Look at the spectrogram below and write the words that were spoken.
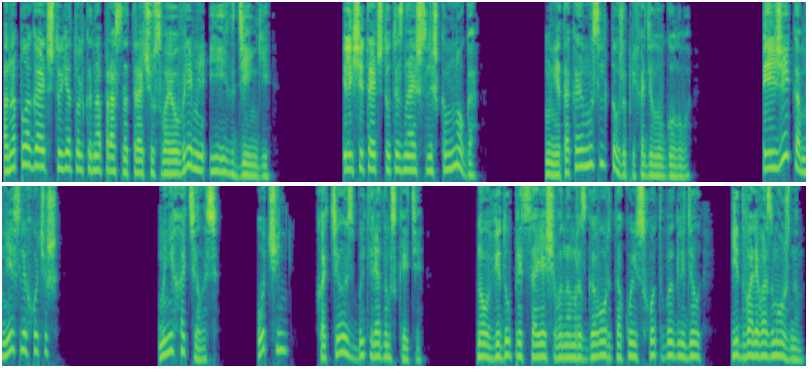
Она полагает, что я только напрасно трачу свое время и их деньги. Или считает, что ты знаешь слишком много. Мне такая мысль тоже приходила в голову. Приезжай ко мне, если хочешь. Мне хотелось, очень хотелось быть рядом с Кэти. Но ввиду предстоящего нам разговора такой исход выглядел едва ли возможным.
